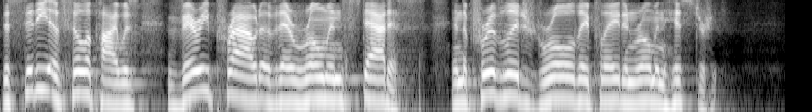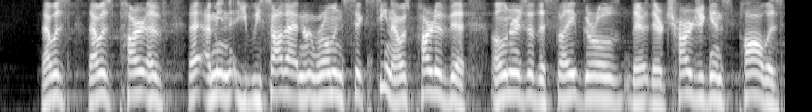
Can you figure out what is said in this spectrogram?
the city of Philippi was very proud of their Roman status and the privileged role they played in Roman history. That was, that was part of, I mean, we saw that in Romans 16. That was part of the owners of the slave girls, their, their charge against Paul was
